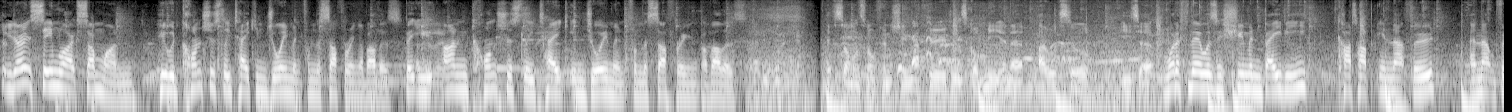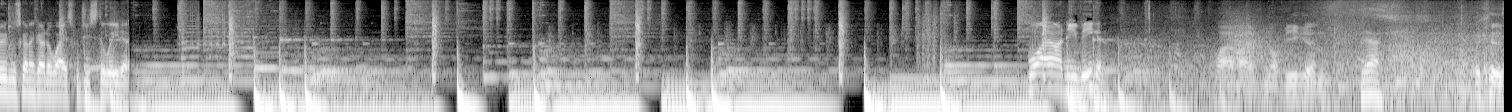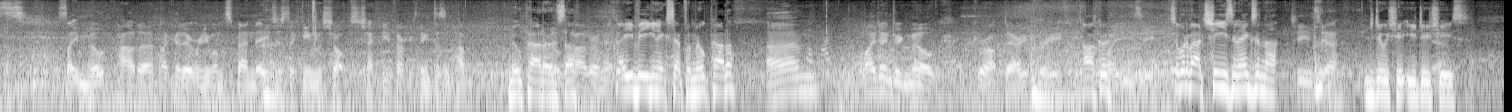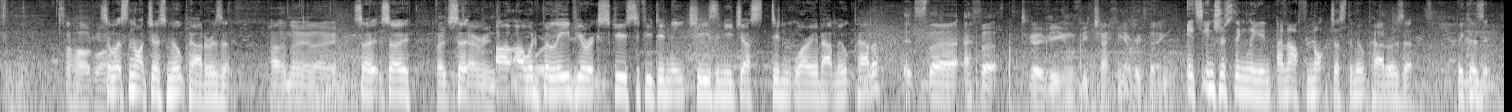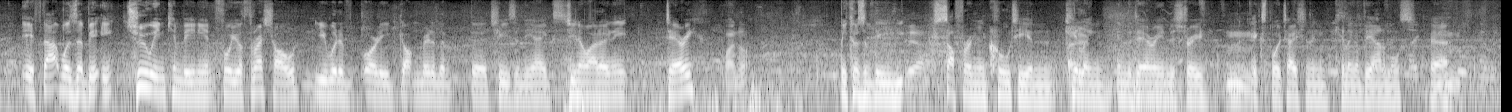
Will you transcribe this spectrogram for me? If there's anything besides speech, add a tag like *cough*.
You don't seem like someone who would consciously take enjoyment from the suffering of others, but you unconsciously take enjoyment from the suffering of others. If someone's not finishing their food and it's got meat in it, I would still eat it. What if there was a human baby cut up in that food and that food was going to go to waste? Would you still eat it? Why aren't you vegan? Why am I not vegan? Yeah. Because it's like milk powder. Like I don't really want to spend ages uh-huh. looking in the shops checking if everything doesn't have. Milk powder and stuff. powder in it. Are you vegan except for milk powder? Um, well, I don't drink milk. Grew up dairy free. Oh, ah, good. Quite easy. So what about cheese and eggs and that? Cheese, yeah. You do you do cheese. It's a hard one. So it's not just milk powder, is it? Uh, no, no. So so Vegetarian So I, I would believe your excuse if you didn't eat cheese and you just didn't worry about milk powder. It's the effort to go vegan with you checking everything. It's interestingly enough not just the milk powder, is it? Because Mm. if that was a bit too inconvenient for your threshold, you would have already gotten rid of the, the cheese and the eggs. Do you know why I don't eat dairy? Why not? Because of the Yeah. suffering and cruelty and killing in the dairy industry, Mm. exploitation and killing of the animals. Yeah.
